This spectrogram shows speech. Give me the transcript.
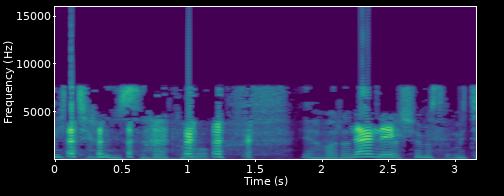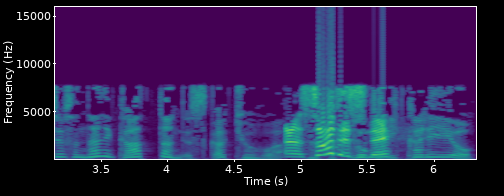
ミッチェロニさん、あの、いや、笑ってらっしゃいます。ミッチェロニさん何かあったんですか？今日は。あそうですねなんかごく怒りを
